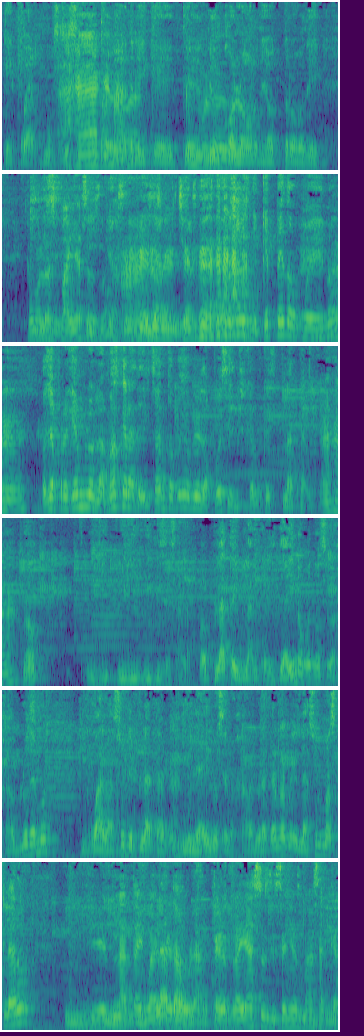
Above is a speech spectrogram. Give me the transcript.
que cuernos, que su Ajá, puta que la- madre, que, que de un los- color, de otro, de Como los payasos, ¿no? Así, no sabes ni qué pedo, güey, ¿no? Ajá. O sea, por ejemplo, la máscara del santo, güey, la puedes identificar porque es plata, güey. Ajá. ¿no? Y, y- y dices, a la- plata y blanco. Y de ahí no, no se bajaba. Blue Demon, igual, azul y plata, güey. Y de ahí no se bajaba. El huracán Rami, el azul más claro y, Y el y- plata igual, plata pero, o blanco. pero traía sus diseños más acá.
